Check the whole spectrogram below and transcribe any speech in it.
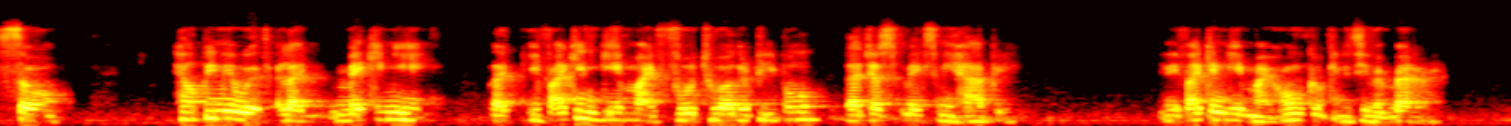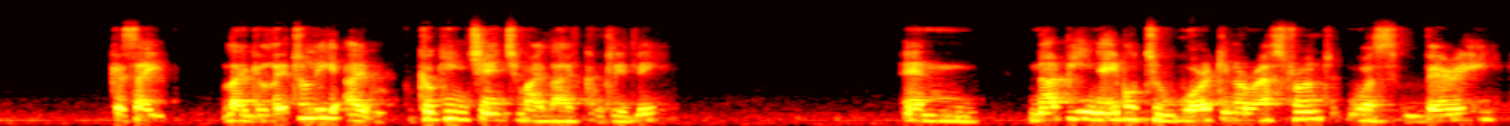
So helping me with like making me like if I can give my food to other people, that just makes me happy. And if I can give my home cooking, it's even better. Because I like literally I cooking changed my life completely. And not being able to work in a restaurant was very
